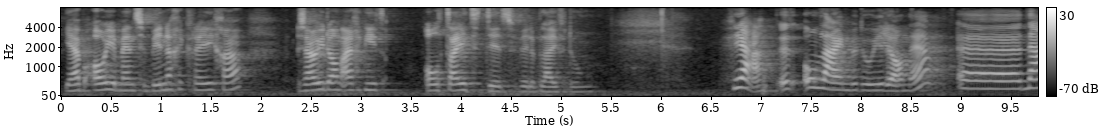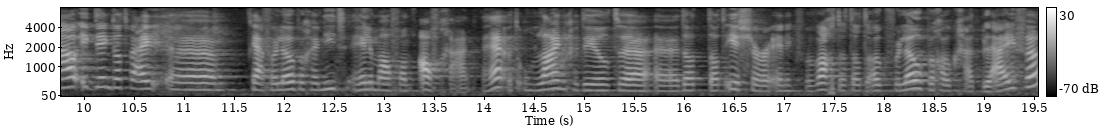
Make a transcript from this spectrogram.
je hebt al je mensen binnengekregen. Zou je dan eigenlijk niet altijd dit willen blijven doen? Ja, eh, online bedoel je dan, hè? Eh, nou, ik denk dat wij eh, ja, voorlopig er niet helemaal van afgaan. Hè? Het online gedeelte, eh, dat, dat is er en ik verwacht dat dat ook voorlopig ook gaat blijven.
